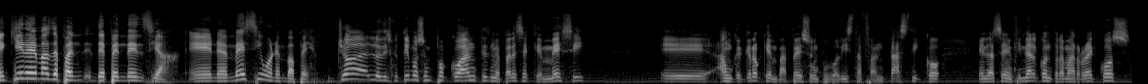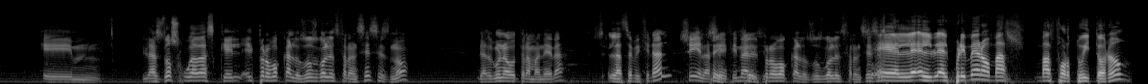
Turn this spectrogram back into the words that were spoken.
¿en quién hay más depen- dependencia? ¿En eh, Messi o en Mbappé? Yo lo discutimos un poco antes, me parece que Messi, eh, aunque creo que Mbappé es un futbolista fantástico, en la semifinal contra Marruecos, eh, las dos jugadas que él, él provoca los dos goles franceses, ¿no? De alguna u otra manera. ¿La semifinal? Sí, en la Sí, semifinal sí, él sí. provoca los dos goles franceses. El, el- el primero más, más fortuito, ¿no?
